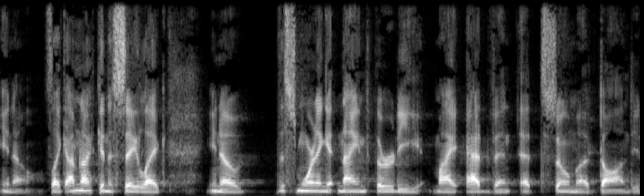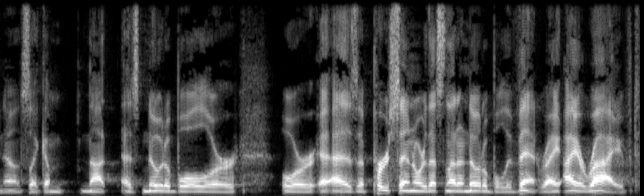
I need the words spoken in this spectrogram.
You know, it's like I'm not going to say like, you know, this morning at 9:30 my advent at Soma dawned. You know, it's like I'm not as notable or or as a person, or that's not a notable event, right? I arrived,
